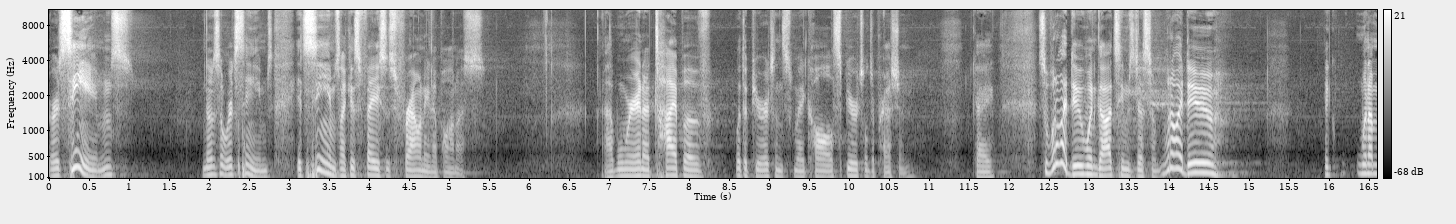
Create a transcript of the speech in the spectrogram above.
Or it seems, notice the word seems, it seems like his face is frowning upon us. Uh, when we're in a type of what the Puritans may call spiritual depression. Okay? So, what do I do when God seems distant? What do I do like, when I'm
